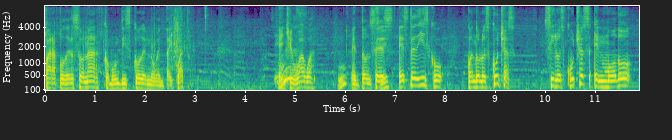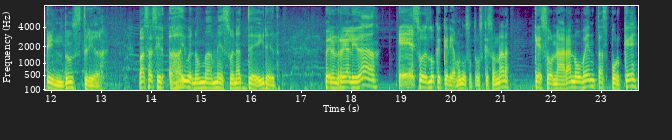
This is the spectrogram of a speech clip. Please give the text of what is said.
para poder sonar como un disco del 94 en Chihuahua. Uh, Entonces, Sí. este disco, cuando lo escuchas, si lo escuchas en modo industria, vas a decir, ay, bueno, mames, suena dated. Pero en realidad, eso es lo que queríamos nosotros que sonara. Que sonara noventas. ¿Por qué?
